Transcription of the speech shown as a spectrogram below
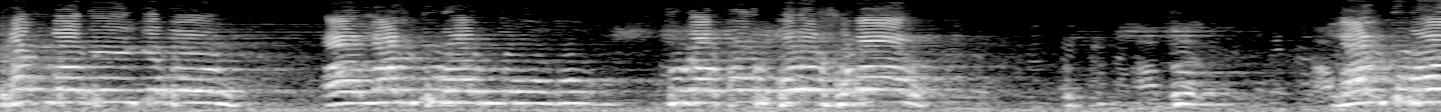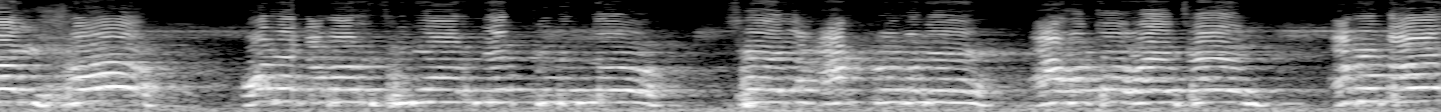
সাংবাদিক এবং আহ, লালটু রাম- দুর্গাপুর পৌরসভার লালটু ভাই সহ অনেক আমার সিনিয়র নেতৃবৃন্দ সেই আক্রমণে আহত হয়েছেন। আমি তাই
